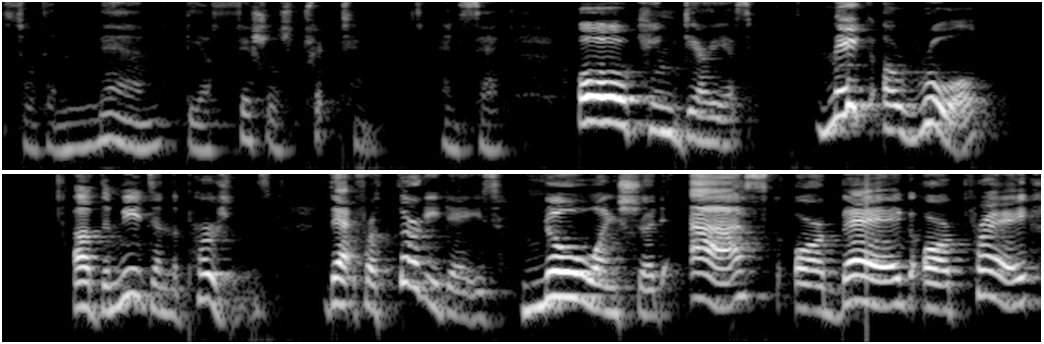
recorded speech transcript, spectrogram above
So the men, the officials, tricked him and said, O King Darius, make a rule of the Medes and the Persians that for 30 days no one should ask or beg or pray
